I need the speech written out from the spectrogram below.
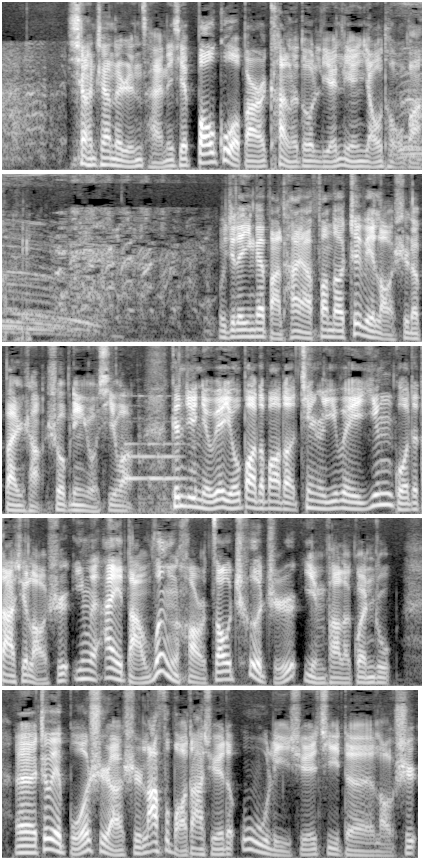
像这样的人才，那些包过班看了都连连摇头吧。我觉得应该把他呀放到这位老师的班上，说不定有希望。根据《纽约邮报》的报道，近日一位英国的大学老师因为爱打问号遭撤职，引发了关注。呃，这位博士啊是拉夫堡大学的物理学系的老师，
